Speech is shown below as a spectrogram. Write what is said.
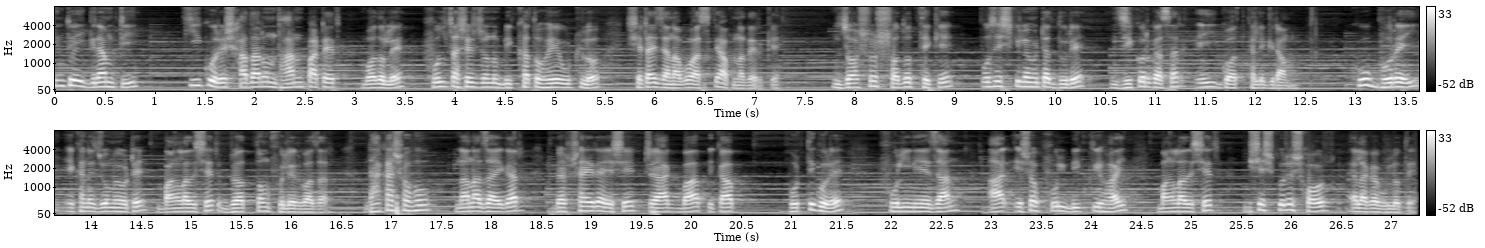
কিন্তু এই গ্রামটি কি করে সাধারণ ধান পাটের বদলে ফুল চাষের জন্য বিখ্যাত হয়ে উঠল সেটাই জানাব আজকে আপনাদেরকে। যশোর সদর থেকে পঁচিশ কিলোমিটার দূরে জিকরগাছার এই গদখালি গ্রাম। খুব ভোরেই এখানে জমে ওঠে বাংলাদেশের বৃহত্তম ফুলের বাজার। ঢাকাসহ নানা জায়গার ব্যবসায়ীরা এসে ট্রাক বা পিক ভর্তি করে ফুল নিয়ে যান আর এসব ফুল বিক্রি হয় বাংলাদেশের বিশেষ করে শহর এলাকাগুলোতে।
